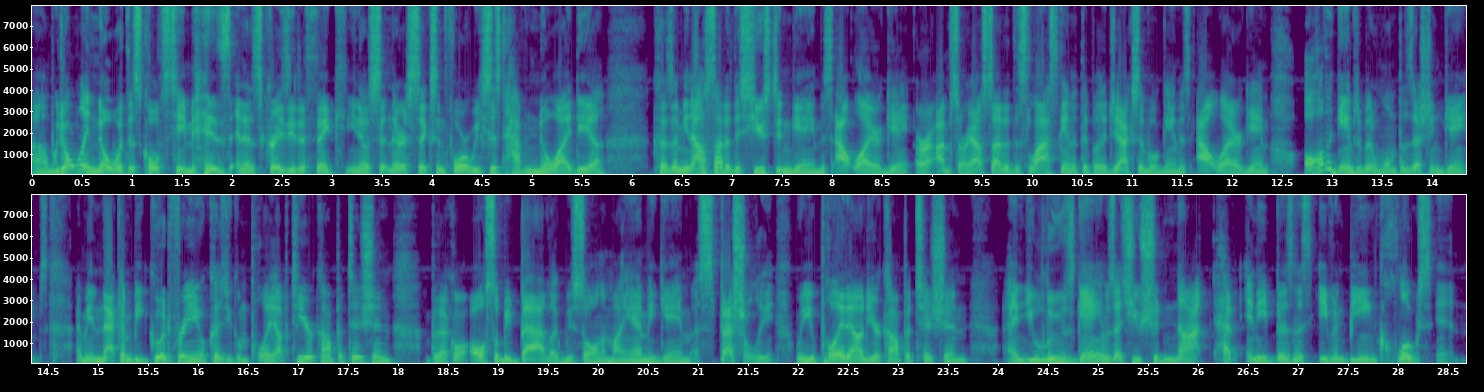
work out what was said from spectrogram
Uh, we don't really know what this Colts team is, and it's crazy to think, you know, sitting there at six and four, we just have no idea. Because I mean, outside of this Houston game, this outlier game, or I'm sorry, outside of this last game that they played, Jacksonville game, this outlier game, all the games have been one possession games. I mean, that can be good for you because you can play up to your competition, but that can also be bad, like we saw in the Miami game, especially when you play down to your competition and you lose games that you should not have any business even being close in.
